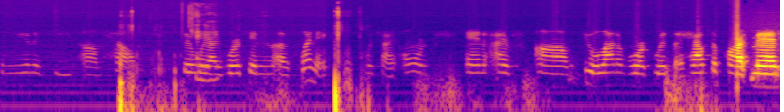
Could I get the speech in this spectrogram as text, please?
community um, health. So where I work in a clinic, which I own, and I've um, do a lot of work with the health department,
